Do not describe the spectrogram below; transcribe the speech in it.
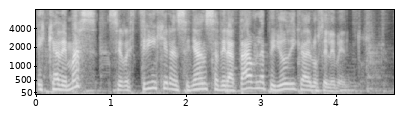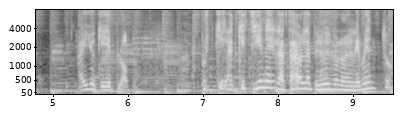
es que además se restringe la enseñanza de la tabla periódica de los elementos. Ahí yo quedé plop. Ah, ¿Por qué, la, qué tiene la tabla periódica de los elementos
